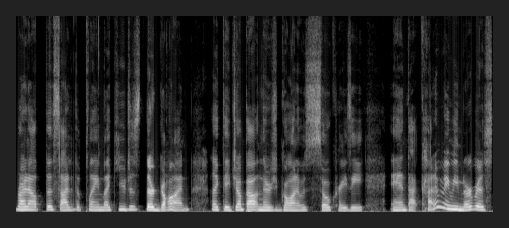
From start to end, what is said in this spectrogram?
right out the side of the plane like you just they're gone like they jump out and they're just gone it was so crazy and that kind of made me nervous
